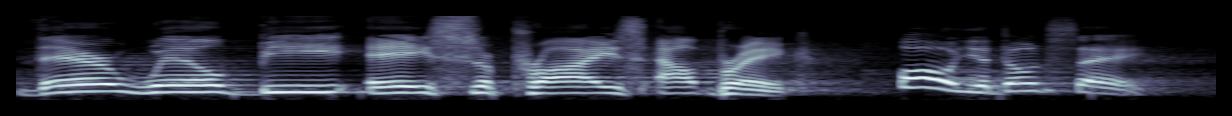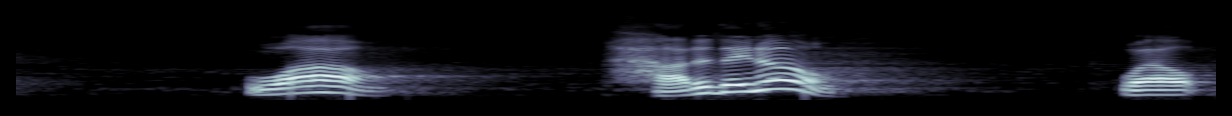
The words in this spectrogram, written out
there will be a surprise outbreak. Oh, you don't say. Wow. How did they know? Well,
